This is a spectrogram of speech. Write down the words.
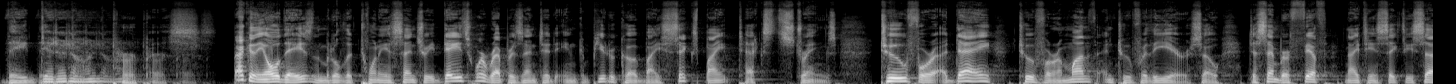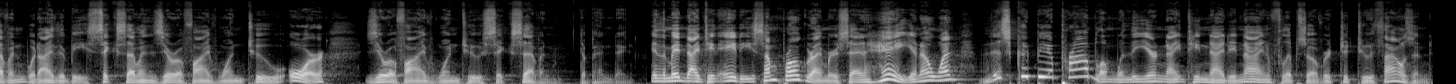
they did it on purpose. Back in the old days, in the middle of the 20th century, dates were represented in computer code by six byte text strings two for a day, two for a month, and two for the year. So December 5th, 1967 would either be 670512 or 051267 depending. In the mid 1980s, some programmers said, hey, you know what? This could be a problem when the year 1999 flips over to 2000.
